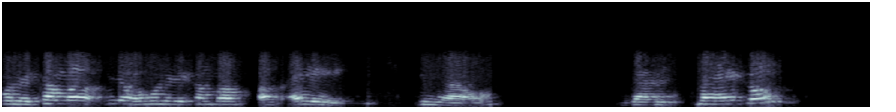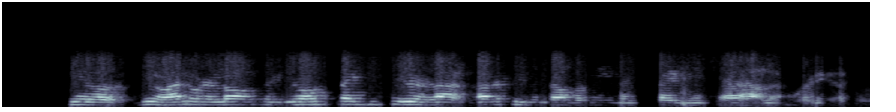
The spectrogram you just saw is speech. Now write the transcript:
when they come up, you know, when they come up of age, you know. You got to spank them. You know, you know, I know the law says you don't spank your children. A lot, a lot of people don't believe in spanking your child and whatever.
